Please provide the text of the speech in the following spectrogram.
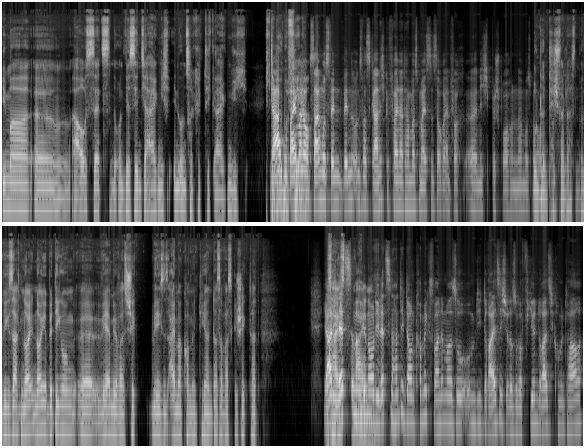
immer, äh, aussetzen und wir sind ja eigentlich in unserer Kritik eigentlich ja, wobei man auch sagen muss, wenn, wenn uns was gar nicht gefallen hat, haben wir es meistens auch einfach äh, nicht besprochen. Ne? Muss man Unter den Tisch verlassen. Und wie gesagt, neu, neue Bedingungen, äh, wer mir was schickt, wenigstens einmal kommentieren, dass er was geschickt hat. Ja, das die letzten, genau, die letzten Hunting Down Comics waren immer so um die 30 oder sogar 34 Kommentare.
